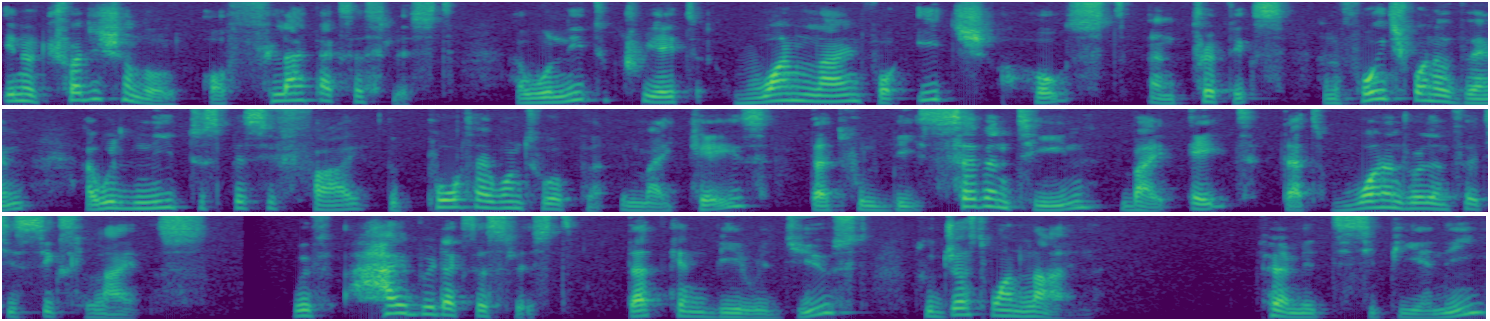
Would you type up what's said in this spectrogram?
In a traditional or flat access list, I will need to create one line for each host and prefix, and for each one of them, I will need to specify the port I want to open. In my case, that will be 17 by 8, that's 136 lines. With hybrid access list, that can be reduced to just one line. Permit CPNE,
